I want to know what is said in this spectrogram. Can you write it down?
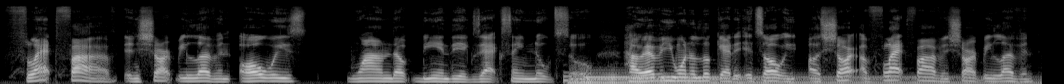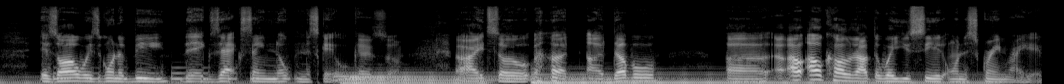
flat five and sharp eleven always wound up being the exact same notes. So, however you want to look at it, it's always a sharp, a flat five and sharp eleven is always going to be the exact same note in the scale. Okay, so all right, so uh, a double. Uh, I'll, I'll call it out the way you see it on the screen right here.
